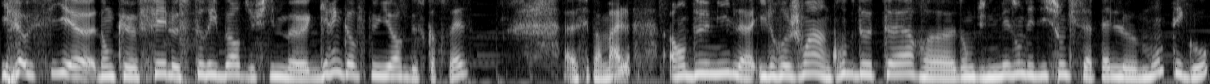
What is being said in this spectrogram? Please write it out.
Il a aussi euh, donc euh, fait le storyboard du film Gang of New York de Scorsese. Euh, c'est pas mal. En 2000, il rejoint un groupe d'auteurs euh, donc d'une maison d'édition qui s'appelle le Montego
